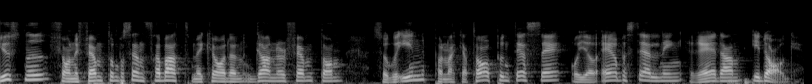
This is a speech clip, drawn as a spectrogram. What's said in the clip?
Just nu får ni 15% rabatt med koden GUNNER15 så gå in på nakatar.se och gör er beställning redan idag.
